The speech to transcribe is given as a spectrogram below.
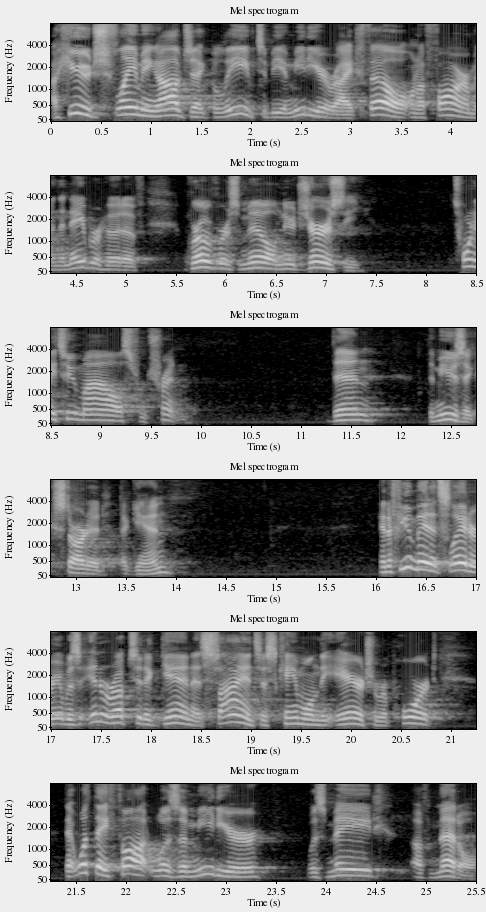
A huge flaming object believed to be a meteorite fell on a farm in the neighborhood of Grover's Mill, New Jersey, 22 miles from Trenton. Then the music started again. And a few minutes later, it was interrupted again as scientists came on the air to report that what they thought was a meteor was made of metal,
